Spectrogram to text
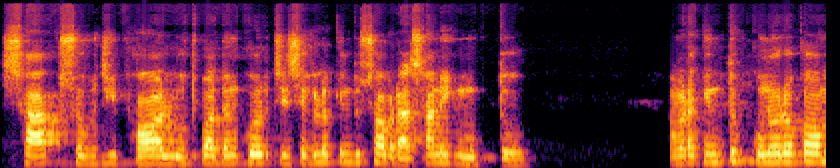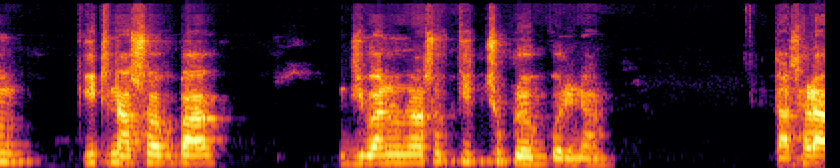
শাক, সবজি, ফল উৎপাদন করছি, সেগুলো কিন্তু সব রাসায়নিক মুক্ত। আমরা কিন্তু কোনো রকম কীটনাশক বা জীবাণুনাশক কিচ্ছু প্রয়োগ করি না। তাছাড়া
